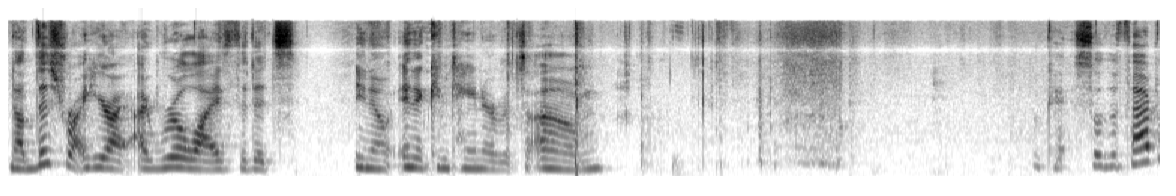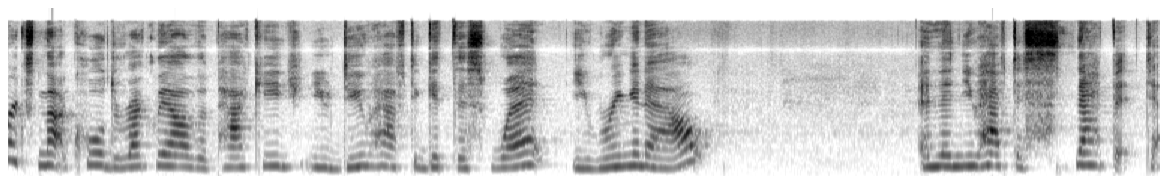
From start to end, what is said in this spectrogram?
Now this right here, I, I realize that it's, you know, in a container of its own. Okay, so the fabric's not cool directly out of the package. You do have to get this wet. You wring it out and then you have to snap it to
